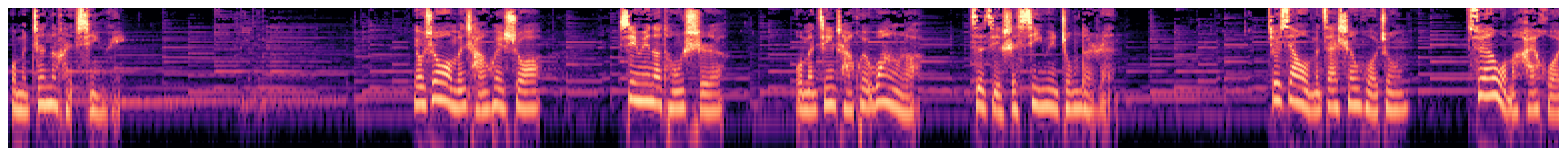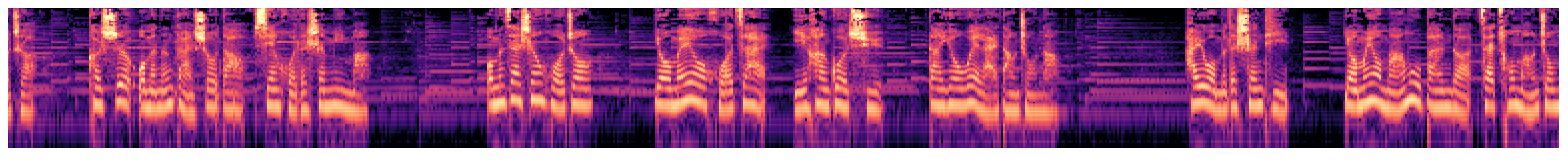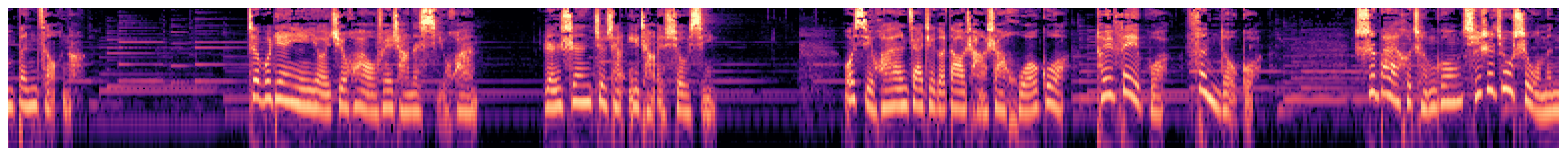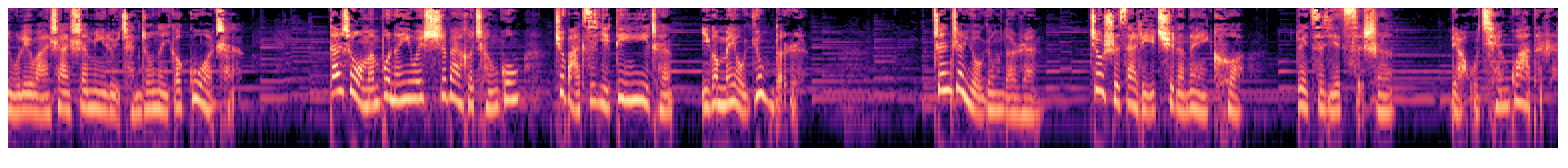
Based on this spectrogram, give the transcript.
我们真的很幸运。有时候我们常会说，幸运的同时，我们经常会忘了。自己是幸运中的人，就像我们在生活中，虽然我们还活着，可是我们能感受到鲜活的生命吗？我们在生活中有没有活在遗憾过去、担忧未来当中呢？还有我们的身体有没有麻木般的在匆忙中奔走呢？这部电影有一句话我非常的喜欢：人生就像一场修行。我喜欢在这个道场上活过、颓废过、奋斗过。失败和成功其实就是我们努力完善生命旅程中的一个过程，但是我们不能因为失败和成功就把自己定义成一个没有用的人。真正有用的人，就是在离去的那一刻，对自己此生了无牵挂的人。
